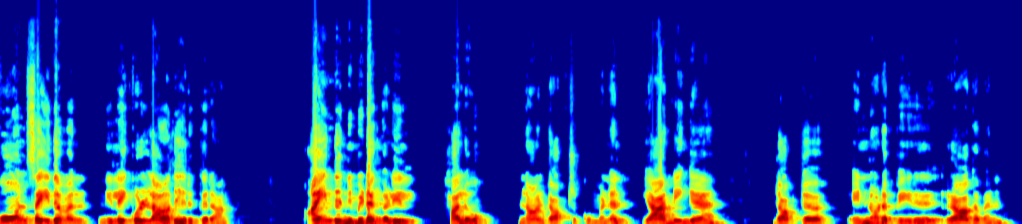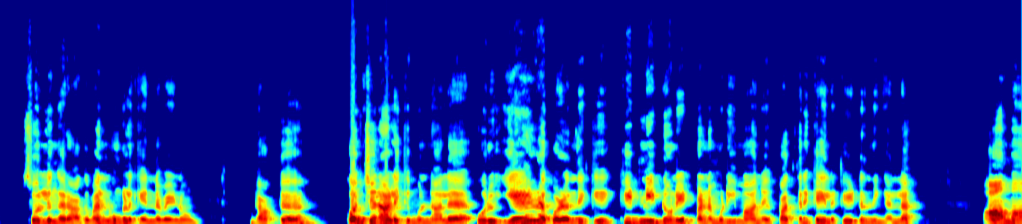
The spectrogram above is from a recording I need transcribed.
போன் செய்தவன் நிலை கொள்ளாது இருக்கிறான். ஐந்து நிமிடங்களில் ஹலோ நான் டாக்டர் கும்மணன் யார் நீங்க? டாக்டர் என்னோட பேரு ராகவன். சொல்லுங்க ராகவன் உங்களுக்கு என்ன வேணும்? டாக்டர் கொஞ்ச நாளைக்கு முன்னால ஒரு ஏழை குழந்தைக்கு கிட்னி டொனேட் பண்ண முடியுமான்னு பத்திரிக்கையில கேட்டிருந்தீங்கல்ல? ஆமா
